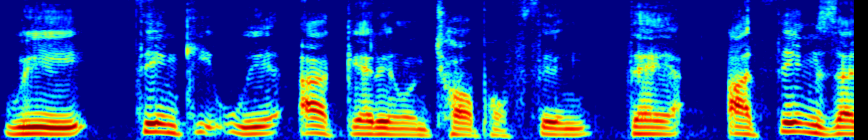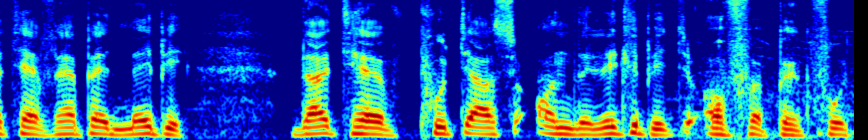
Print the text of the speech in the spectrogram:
we think we are getting on top of things. There are things that have happened, maybe, that have put us on the little bit of a back foot.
